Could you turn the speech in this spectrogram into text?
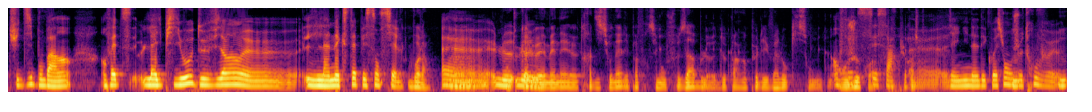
tu te dis, bon bah, hein, en fait, l'IPO devient euh, la next step essentielle. Voilà. Euh, le, en tout cas, le M&A euh, traditionnel n'est pas forcément faisable de par un peu les valos qui sont en, en jeu. C'est ça. Il y a une inadéquation, je mm. trouve. Mm.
